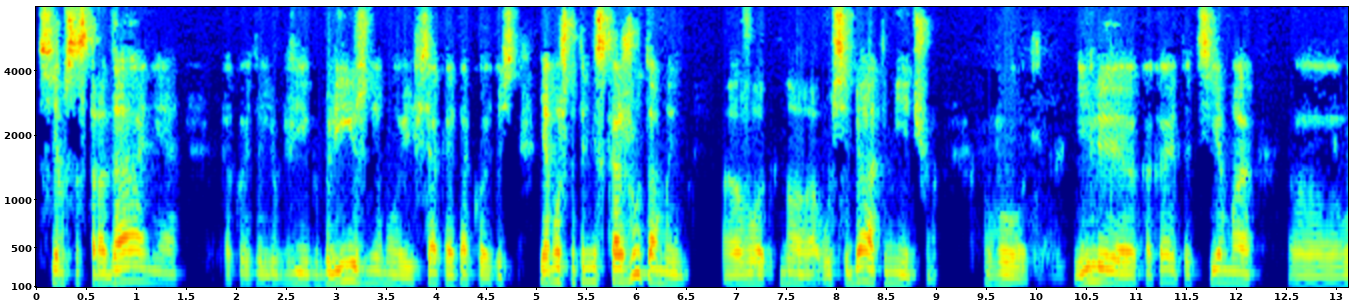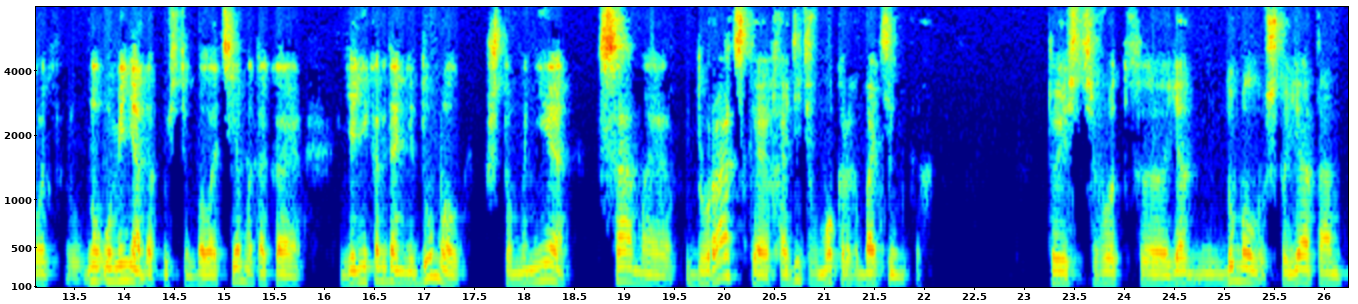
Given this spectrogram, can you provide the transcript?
всем сострадания, какой-то любви к ближнему и всякое такое. То есть я, может, это не скажу там им, э, вот, но у себя отмечу. Вот. Или какая-то тема, э, вот, ну, у меня, допустим, была тема такая, я никогда не думал, что мне самое дурацкое ходить в мокрых ботинках. То есть вот э, я думал, что я там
